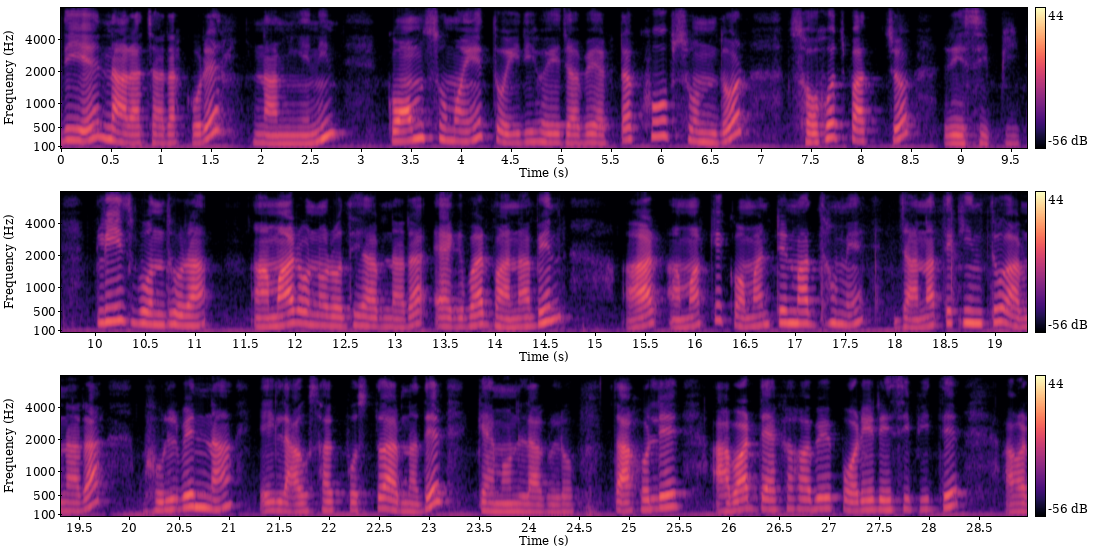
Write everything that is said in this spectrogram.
দিয়ে নাড়াচাড়া করে নামিয়ে নিন। কম সময়ে তৈরি হয়ে যাবে একটা খুব সুন্দর সহজপাচ্য রেসিপি। প্লিজ বন্ধুরা আমার অনুরোধে আপনারা একবার বানাবেন আর আমাকে কমেন্টের মাধ্যমে জানাতে কিন্তু আপনারা ভুলবেন না। এই লাউ শাক পোস্ত আপনাদের কেমন লাগল? তাহলে আবার দেখা হবে পরের রেসিপিতে। আর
